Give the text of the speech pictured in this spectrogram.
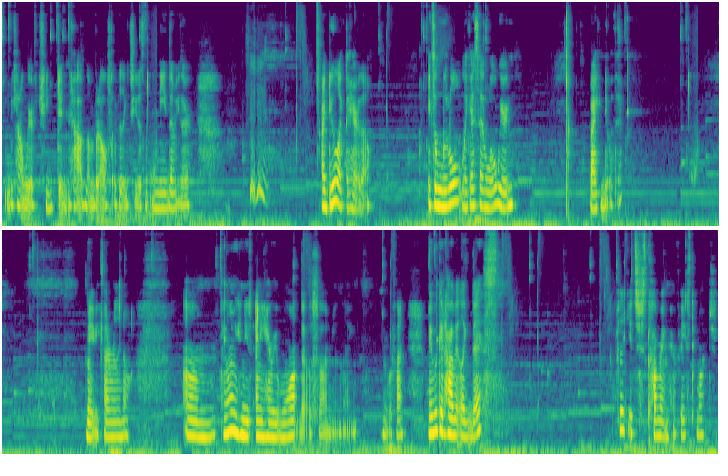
So it'd be kind of weird if she didn't have them, but also I feel like she doesn't need them either. I do like the hair though. It's a little, like I said, a little weird, but I can deal with it. Maybe I don't really know. Um, I think we can use any hair we want though, so I mean, like, we're fine. Maybe we could have it like this. I feel like it's just covering her face too much.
